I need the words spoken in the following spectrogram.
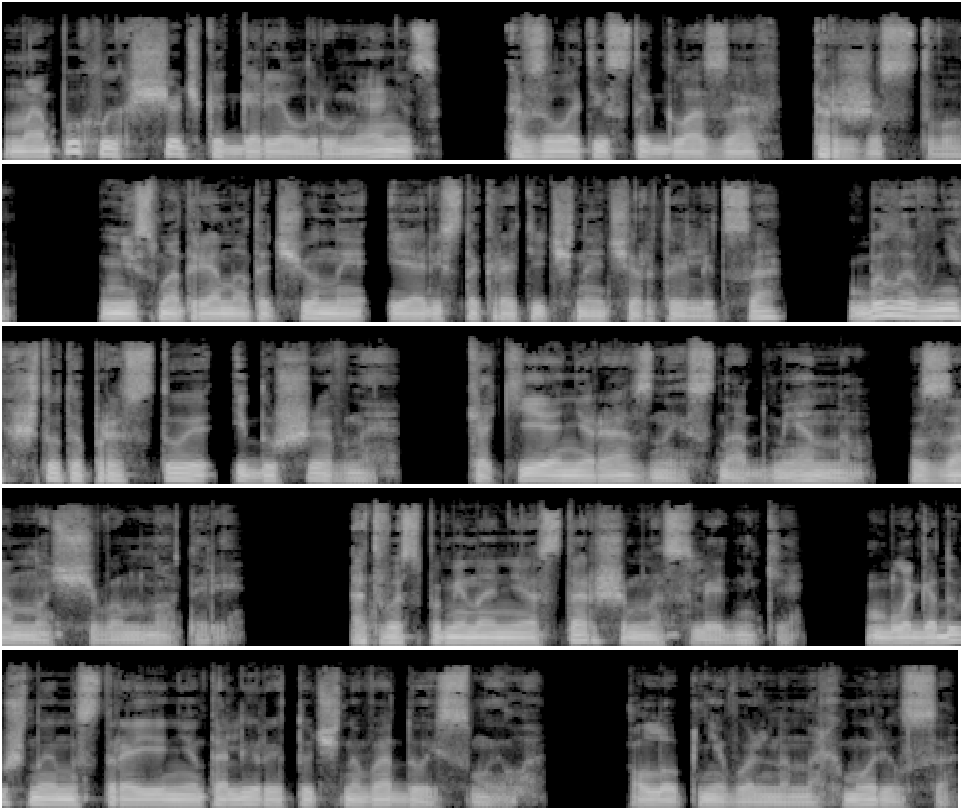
на пухлых щечках горел румянец, а в золотистых глазах — торжество. Несмотря на точенные и аристократичные черты лица, было в них что-то простое и душевное. Какие они разные с надменным, заносчивым нотари. От воспоминания о старшем наследнике Благодушное настроение Талиры точно водой смыло. Лоб невольно нахмурился,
